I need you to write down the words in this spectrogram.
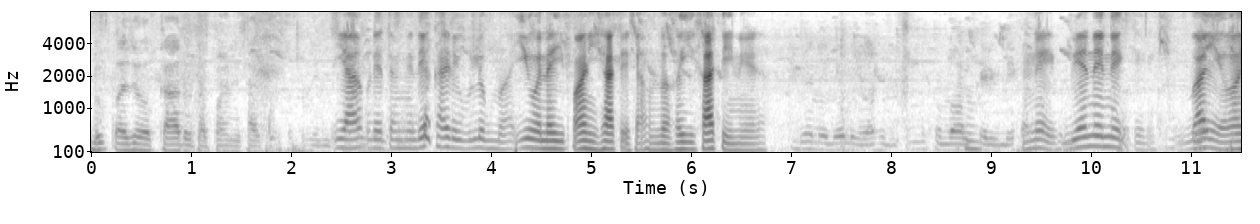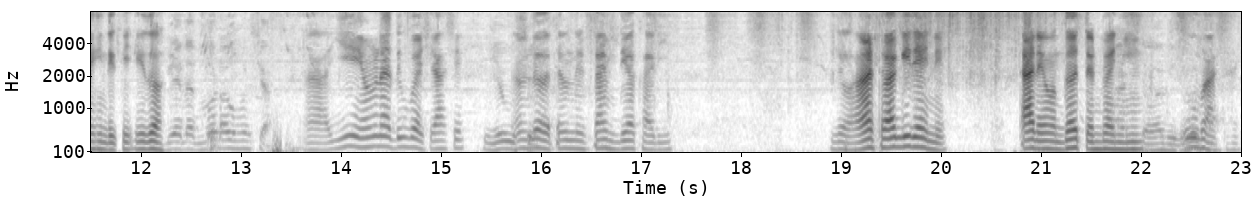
બપા જો કાર હતા પાણી સાથે એ આપણે તમને દેખાડ્યું બ્લોગમાં ઈઓ ને પાણી સાથે છે આમ તો હઈ સાટીને નહીં બેને ને બાઈએ વાહી દેખી કીધો બેના હા એ હમણાં દુબઈ છે તમને ટાઈમ દેખાડી. જો આઠ વાગી જાય ને. તારે એમાં ગતનભાઈ આઠ વાગી ઊભા થાય.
